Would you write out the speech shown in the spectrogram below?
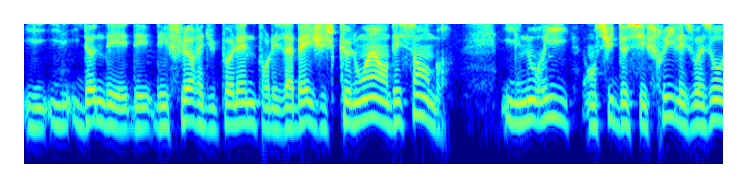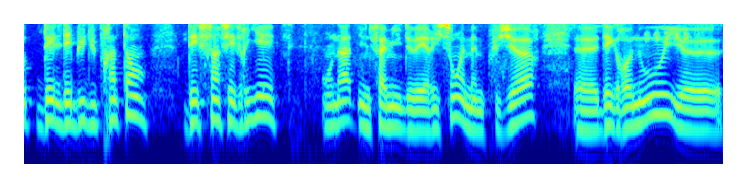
Il, donne des, des, fleurs et du pollen pour les abeilles jusque loin en décembre. Il nourrit ensuite de ses fruits les oiseaux dès le début du printemps, dès fin février on a une famille de hérissons, et même plusieurs, euh, des grenouilles, euh,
